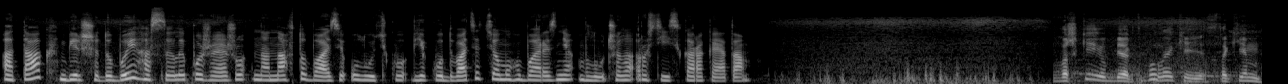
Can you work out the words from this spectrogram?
А так більше доби гасили пожежу на нафтобазі у Луцьку, в яку 27 березня влучила російська ракета. Важкий об'єкт, великий, з таким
